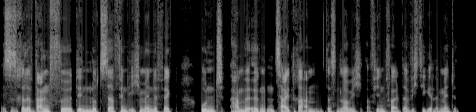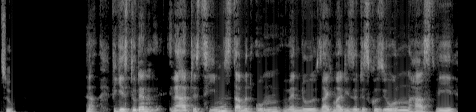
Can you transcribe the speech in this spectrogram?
ist es relevant für den Nutzer, finde ich im Endeffekt, und haben wir irgendeinen Zeitrahmen. Das sind, glaube ich, auf jeden Fall da wichtige Elemente zu. Ja, wie gehst du denn innerhalb des Teams damit um, wenn du, sag ich mal, diese Diskussionen hast, wie,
